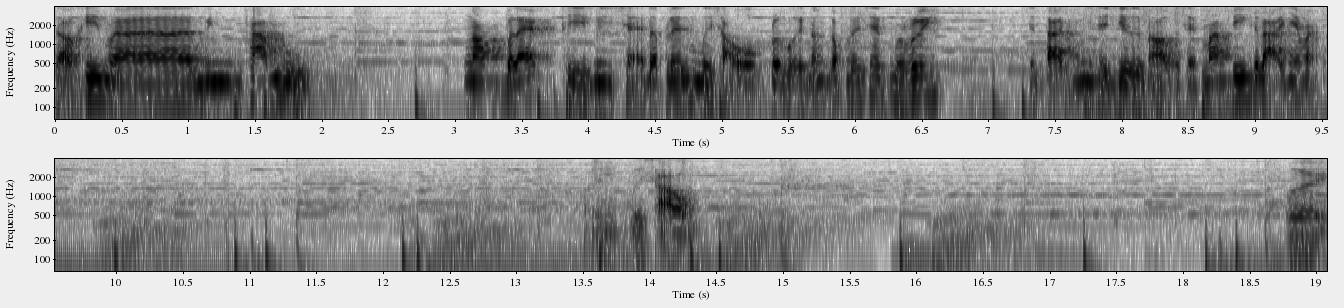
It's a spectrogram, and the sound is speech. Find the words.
sau khi mà mình farm đủ ngọc black thì mình sẽ đập lên 16 ốp rồi với nâng cấp lên set Bri hiện tại mình sẽ giữ nó, sẽ mang đi cái đại nha mà 16 10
